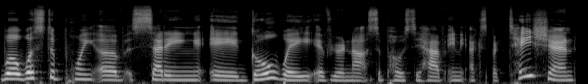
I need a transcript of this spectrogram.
well, what's the point of setting a goal weight if you're not supposed to have any expectation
